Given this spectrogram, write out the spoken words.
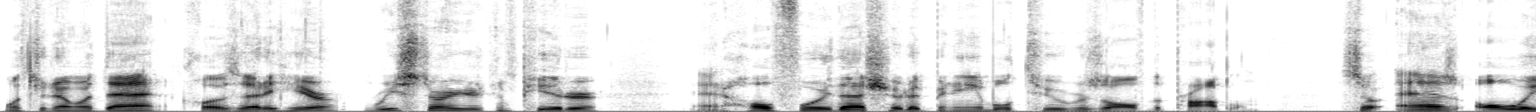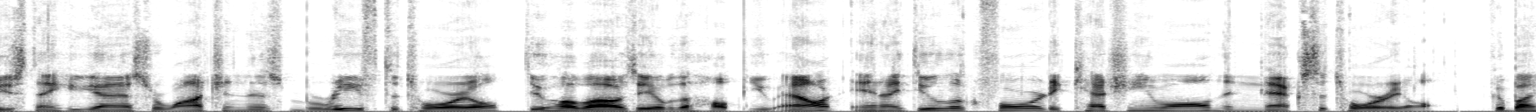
Once you're done with that, close out of here. Restart your computer and hopefully that should have been able to resolve the problem. So as always, thank you guys for watching this brief tutorial. Do hope I was able to help you out and I do look forward to catching you all in the next tutorial. Goodbye.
